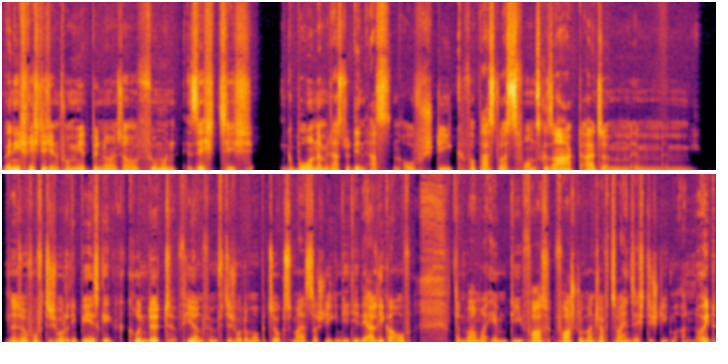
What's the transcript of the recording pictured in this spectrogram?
wenn ich richtig informiert bin, 1965 geboren. Damit hast du den ersten Aufstieg verpasst. Du hast es vor uns gesagt. Also im, im, im 1950 wurde die BSG gegründet, 54 wurde man Bezirksmeister, stieg in die DDR-Liga auf. Dann waren wir eben die Fahr Fahrstuhlmannschaft, 62 stiegen wir erneut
